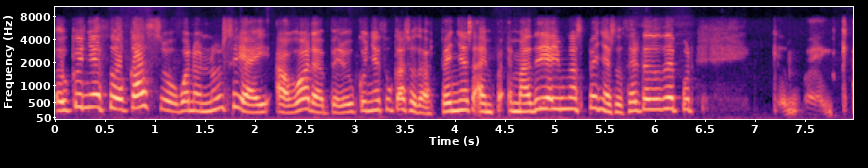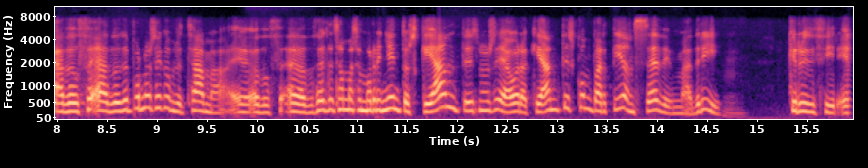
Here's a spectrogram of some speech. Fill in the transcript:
eu coñezo o caso, bueno, non sei aí agora, pero eu coñezo o caso das peñas, en, en Madrid hai unhas peñas do Celta do Depor eh, a do, a do Depor non sei como se chama, eh, a do, a do Celta chamase Morriñentos, que antes, non sei agora, que antes compartían sede en Madrid. Mm. Quero dicir, eh,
